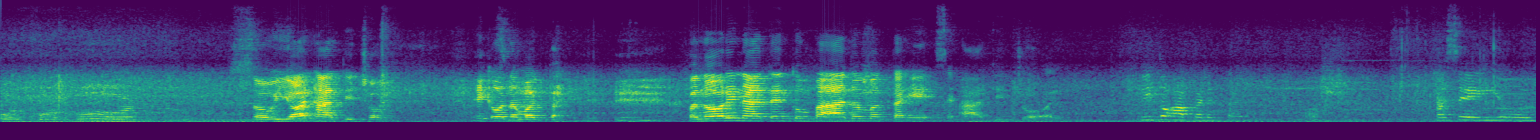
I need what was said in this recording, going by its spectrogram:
Four, four, four. So, yon Ate Joy. Ikaw na magtahi. Panoorin natin kung paano magtahi si Ate Joy. Dito ka palit tayo. Kasi yung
